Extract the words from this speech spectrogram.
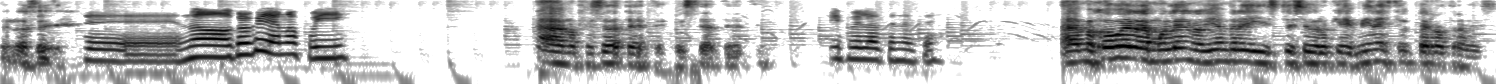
No sé. Este, no, creo que ya no fui. Ah, no fuiste a la TNT, fuiste a la TNT. Sí, fui a la TNT. A lo mejor voy a la mole de noviembre y estoy seguro que, mira, ahí está el perro otra vez.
